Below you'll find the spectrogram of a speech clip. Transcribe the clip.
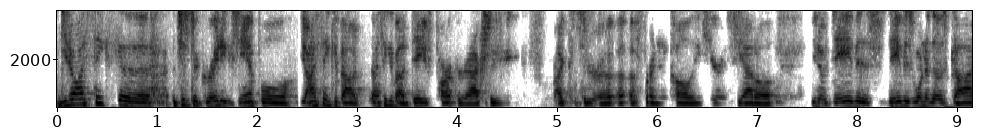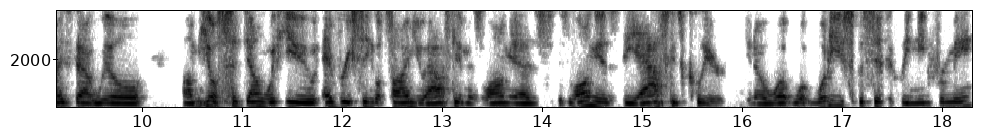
you know, I think the just a great example. You know, I think about I think about Dave Parker. Actually, I consider a, a friend and colleague here in Seattle. You know, Dave is Dave is one of those guys that will um, he'll sit down with you every single time you ask him, as long as as long as the ask is clear. You know, what what what do you specifically need from me?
